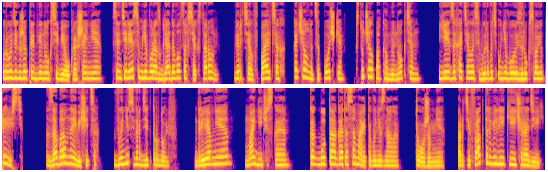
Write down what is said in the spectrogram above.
Рудик же придвинул к себе украшение, с интересом его разглядывал со всех сторон. Вертел в пальцах, качал на цепочке, стучал по камню ногтем. Ей захотелось вырвать у него из рук свою прелесть. Забавная вещица. Вынес вердикт Рудольф. Древняя, магическая. Как будто Агата сама этого не знала. Тоже мне. Артефактор великий и чародей.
